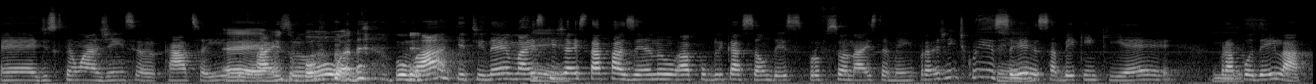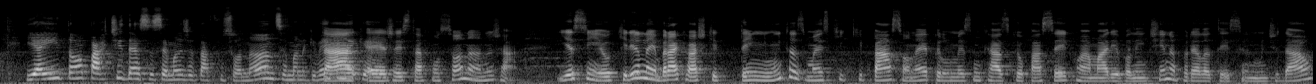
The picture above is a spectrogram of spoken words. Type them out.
é, diz que tem uma agência CATS aí que é, faz muito o, boa, né? o marketing, né? Mas Sim. que já está fazendo a publicação desses profissionais também para a gente conhecer, Sim. saber quem que é, para poder ir lá. E aí, então, a partir dessa semana já está funcionando? Semana que vem, tá, como é que é? é? Já está funcionando já. E assim, eu queria lembrar que eu acho que tem muitas mães que, que passam, né, pelo mesmo caso que eu passei com a Maria Valentina, por ela ter síndrome de Down.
